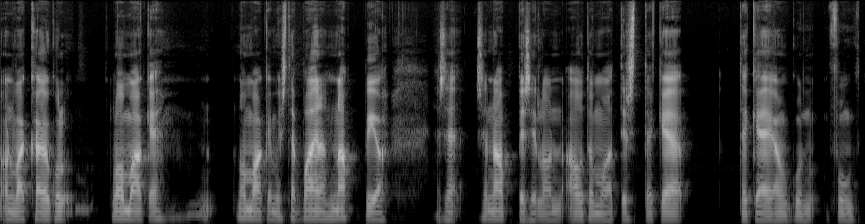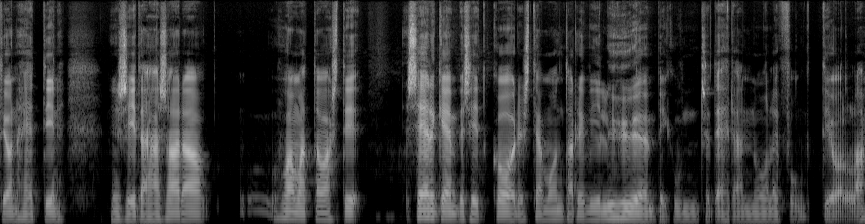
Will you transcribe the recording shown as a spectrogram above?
on vaikka joku lomake, lomake, mistä painat nappia, ja se, se nappi silloin automaattisesti tekee, tekee jonkun funktion heti, niin siitähän saadaan huomattavasti selkeämpi siitä koodista ja monta riviä lyhyempi, kun se tehdään nuolifunktiolla.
